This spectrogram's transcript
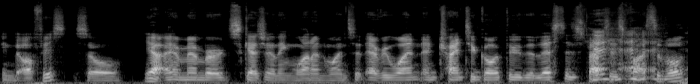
in the office. So yeah, I remember scheduling one-on-ones with everyone and trying to go through the list as fast as possible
